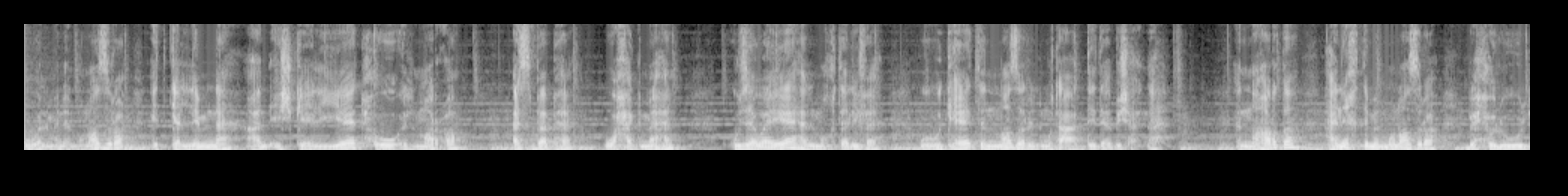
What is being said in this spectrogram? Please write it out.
الأول من المناظرة اتكلمنا عن إشكاليات حقوق المرأة أسبابها وحجمها وزواياها المختلفة ووجهات النظر المتعددة بشأنها. النهاردة هنختم المناظرة بحلول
